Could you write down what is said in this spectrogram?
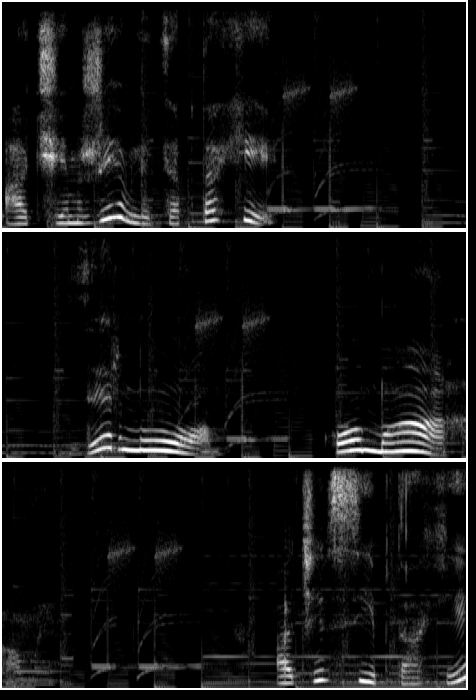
А чим живляться птахи? Зерном, комахами. А чи всі птахи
